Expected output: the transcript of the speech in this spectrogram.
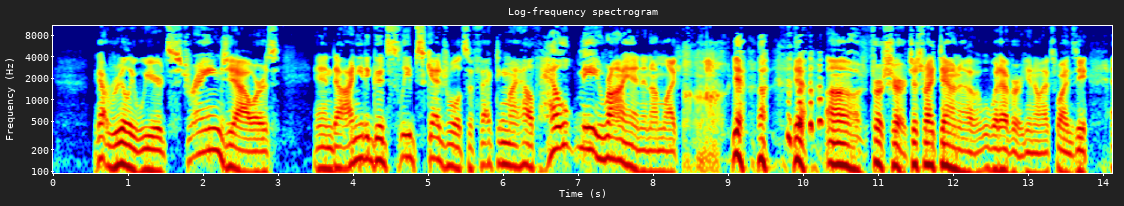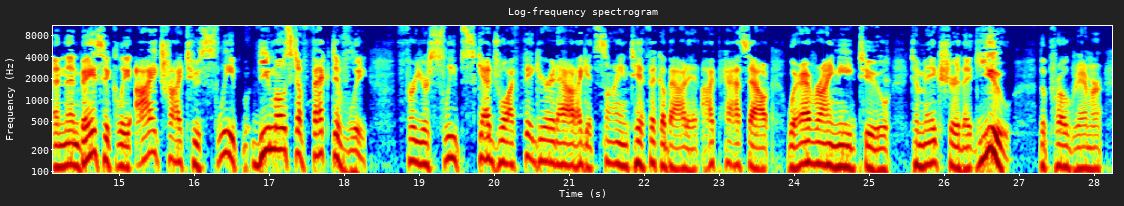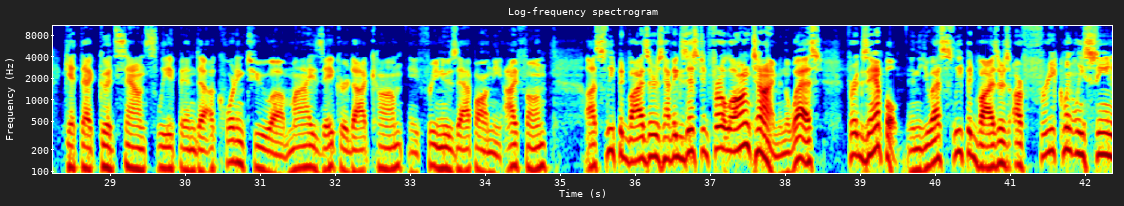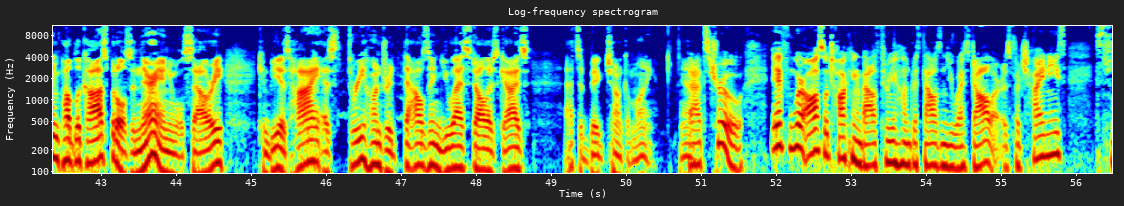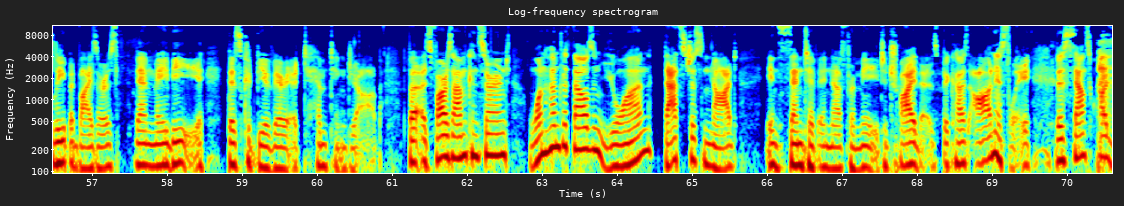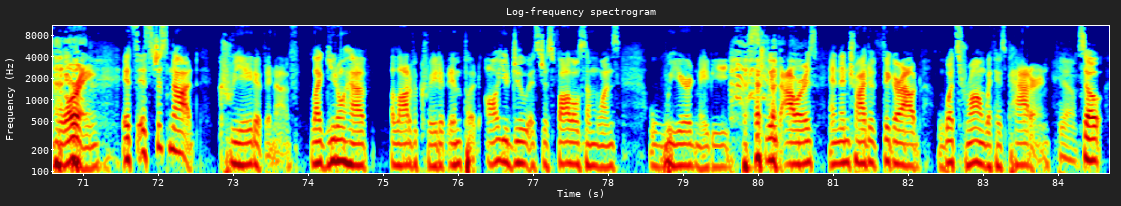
I got really weird, strange hours." And uh, I need a good sleep schedule. It's affecting my health. Help me, Ryan. And I'm like, yeah, uh, yeah, uh, for sure. Just write down uh, whatever, you know, X, Y, and Z. And then basically, I try to sleep the most effectively for your sleep schedule. I figure it out. I get scientific about it. I pass out wherever I need to to make sure that you, the programmer, get that good sound sleep. And uh, according to uh, myzaker.com, a free news app on the iPhone, uh, sleep advisors have existed for a long time in the West. For example, in the U.S., sleep advisors are frequently seen in public hospitals, and their annual salary can be as high as 300,000 U.S. dollars. Guys, that's a big chunk of money. Yeah. That's true. If we're also talking about 300,000 US dollars for Chinese sleep advisors, then maybe this could be a very tempting job. But as far as I'm concerned, 100,000 yuan, that's just not incentive enough for me to try this because honestly, this sounds quite boring. it's it's just not creative enough. Like you don't have a lot of creative input. All you do is just follow someone's weird, maybe sleep hours, and then try to figure out what's wrong with his pattern. Yeah. So,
